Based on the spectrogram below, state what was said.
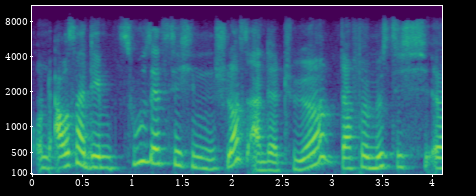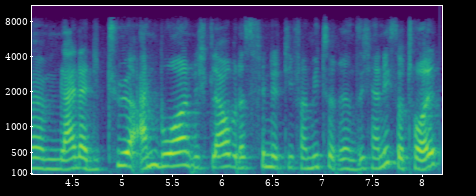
Und außer dem zusätzlichen Schloss an der Tür, dafür müsste ich ähm, leider die Tür anbohren. Ich glaube, das findet die Vermieterin sicher nicht so toll.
